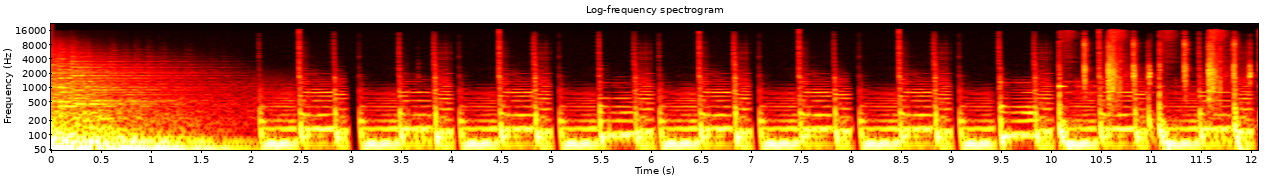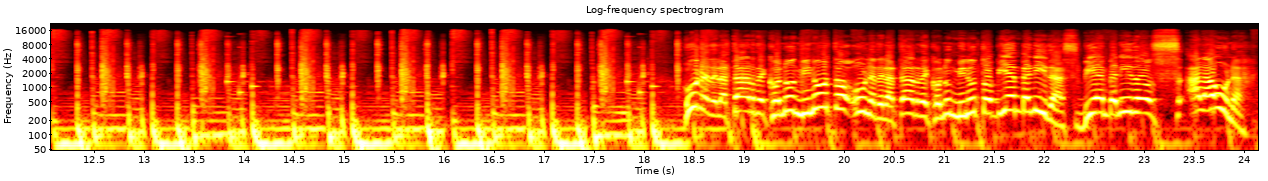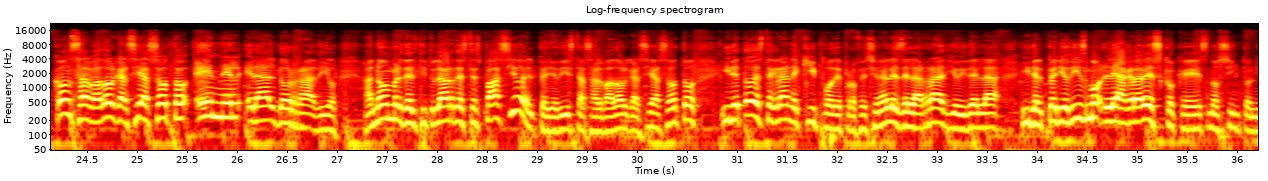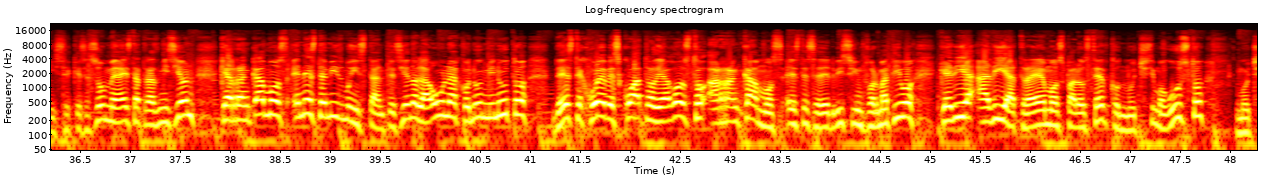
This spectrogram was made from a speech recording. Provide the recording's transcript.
Una de la tarde con un minuto, una de la tarde con un minuto. Bienvenidas, bienvenidos a la una con Salvador García Soto en el Heraldo Radio. A nombre del titular de este espacio, el periodista Salvador García Soto, y de todo este gran equipo de profesionales de la radio y, de la, y del periodismo, le agradezco que es, nos sintonice, que se sume a esta transmisión que arrancamos en este mismo instante, siendo la una con un minuto de este jueves 4 de agosto. Arrancamos este servicio informativo que día a día traemos para usted con muchísimo gusto,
